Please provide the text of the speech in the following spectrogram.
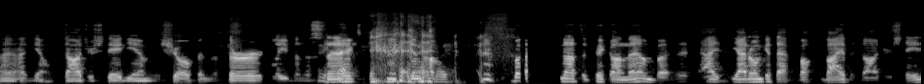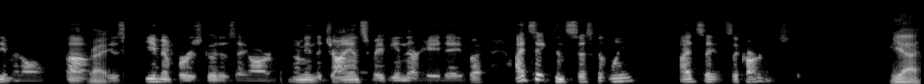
Uh, you know, Dodger Stadium. You show up in the third, leave in the Yeah. sixth. You know, not to pick on them, but I yeah, I don't get that vibe at Dodger Stadium at all. Uh, Right. Is even for as good as they are. I mean, the Giants may be in their heyday, but I'd say consistently, I'd say it's the Cardinals. Yeah.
